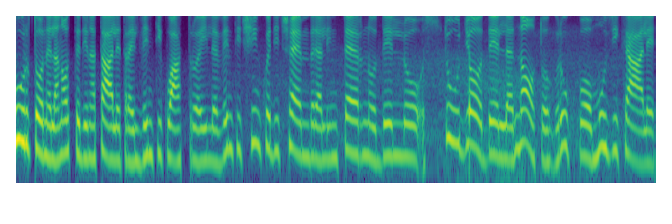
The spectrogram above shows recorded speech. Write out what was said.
Furto nella notte di Natale tra il 24 e il 25 dicembre all'interno dello studio del noto gruppo musicale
